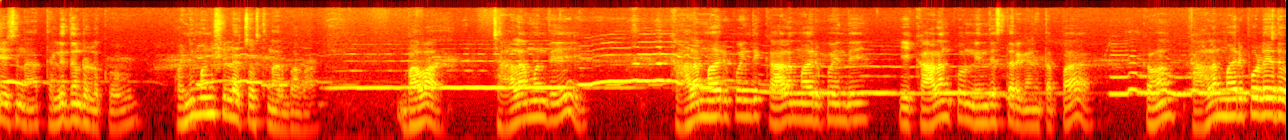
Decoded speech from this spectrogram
చేసిన తల్లిదండ్రులకు పని మనుషుల్లా చూస్తున్నారు బాబా బావా చాలామంది కాలం మారిపోయింది కాలం మారిపోయింది. ఈ కాలంకు నిందిస్తారు కానీ తప్ప కాలం మారిపోలేదు.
